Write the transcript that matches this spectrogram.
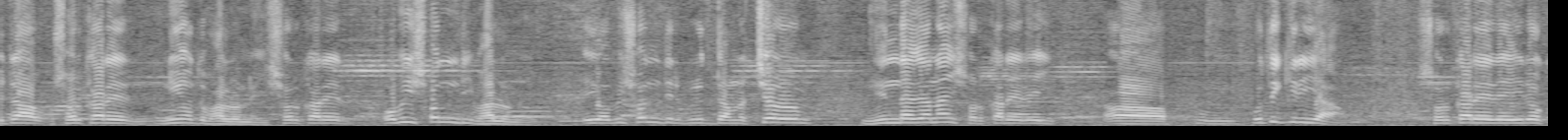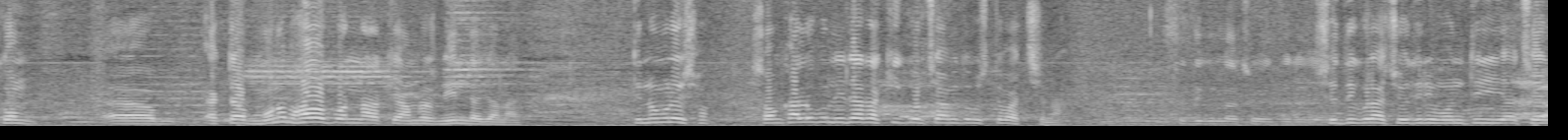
এটা সরকারের নিয়ত ভালো নেই সরকারের অভিসন্ধি ভালো নেই। এই অভিসন্ধির বিরুদ্ধে আমরা চরম নিন্দা জানাই সরকারের এই প্রতিক্রিয়া সরকারের এই রকম একটা মনোভাবাপন্নাকে আমরা নিন্দা জানাই। তৃণমূলের সংখ্যালঘু লিডাররা কী করছে আমি তো বুঝতে পারছি না। সিদ্দিকুল্লাহ চৌধুরী সিদ্দিকুল্লাহ চৌধুরী মন্ত্রী আছেন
